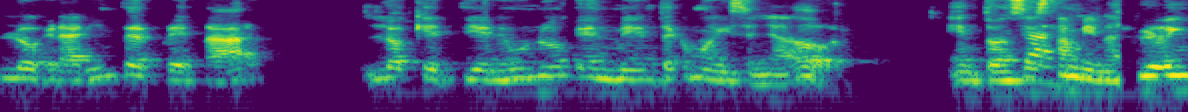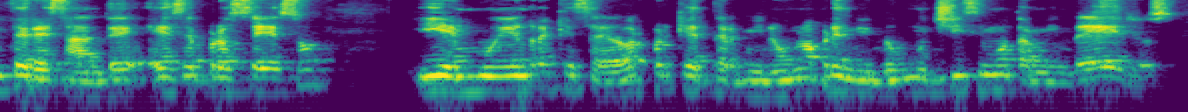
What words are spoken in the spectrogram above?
lograr interpretar lo que tiene uno en mente como diseñador. Entonces también ha sido interesante ese proceso y es muy enriquecedor porque termina uno aprendiendo muchísimo también de ellos.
